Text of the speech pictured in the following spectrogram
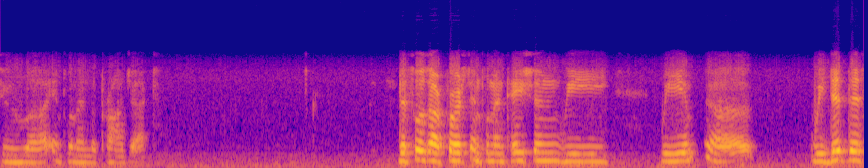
to uh, implement the project. This was our first implementation. We we uh, we did this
